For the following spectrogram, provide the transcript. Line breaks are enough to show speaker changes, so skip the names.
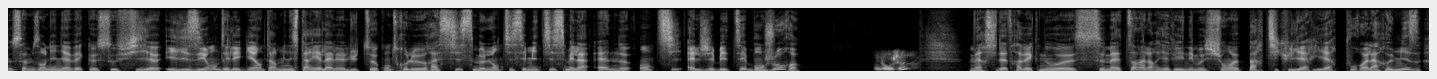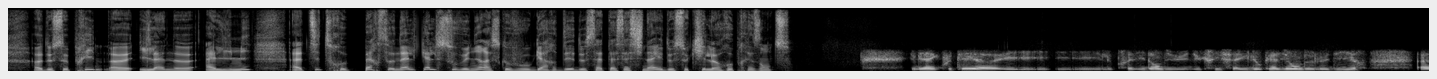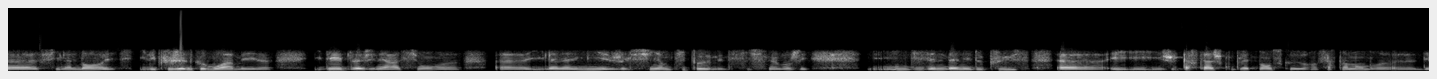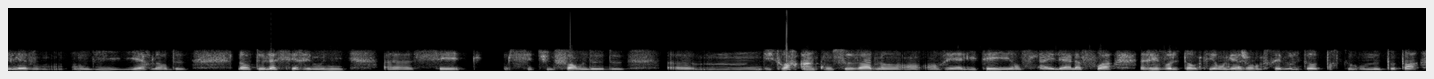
Nous sommes en ligne avec Sophie Élyséon, déléguée interministérielle à la lutte contre le racisme, l'antisémitisme et la haine anti-LGBT. Bonjour.
Bonjour.
Merci d'être avec nous euh, ce matin. Alors, il y avait une émotion euh, particulière hier pour euh, la remise de ce prix, Ilan Halimi. À titre personnel, quel souvenir est-ce que vous gardez de cet assassinat et de ce qu'il représente?
Eh bien, écoutez, et, le président du, CRIF a eu l'occasion de le dire. Euh, finalement, il est plus jeune que moi, mais euh, il est de la génération euh, euh il a ami et je le suis un petit peu, même si finalement j'ai une dizaine d'années de plus. Et, et, je partage complètement ce qu'un certain nombre d'élèves ont, ont, dit hier lors de lors de la cérémonie. C'est c'est une forme de, de euh, d'histoire inconcevable en, en, réalité. Et en cela elle est à la fois révoltante et engageante. Révoltante parce qu'on ne peut pas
